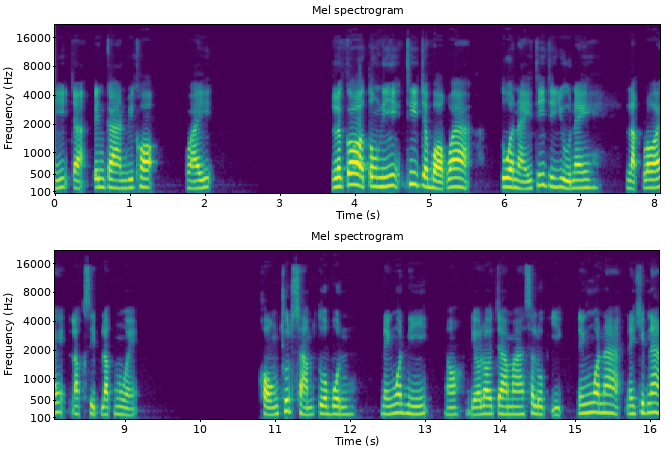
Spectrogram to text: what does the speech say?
นี้จะเป็นการวิเคราะห์ไว้ แล้วก็ตรงนี้ที่จะบอกว่าตัวไหนที่จะอยู่ในหลักร้อย หลักสิบหลักหน่วย ของชุดสามตัวบนในงวดนี้เนาะเดี๋ยวเราจะมาสรุปอีกในงวดหน้าในคลิปหน้า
